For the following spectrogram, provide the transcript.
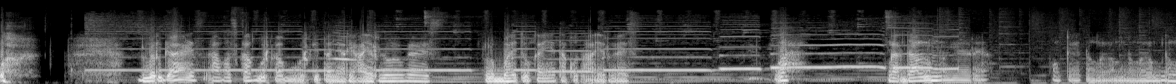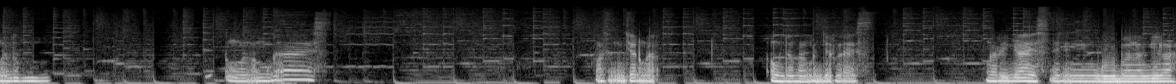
Wah. Bener guys. Awas kabur kabur kita nyari air dulu guys. Lebah itu kayaknya takut air guys. Wah. Nggak dalam lagi air ya oke tenggelam tenggelam tenggelam. Tenggelam guys. Masih ngejar nggak? Oh udah nggak ngejar guys ngeri guys. Ini gue ubah lagi lah.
